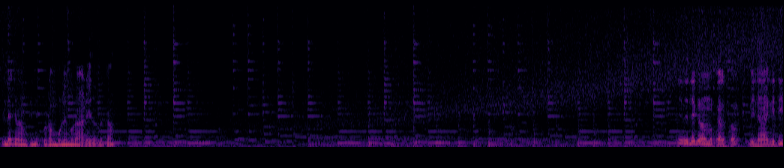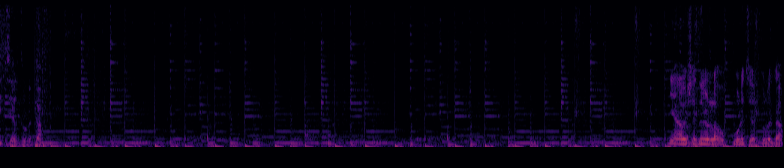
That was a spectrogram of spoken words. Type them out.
ഇതിലേക്ക് നമുക്കിനി കുടംപുളിയും കൂടെ ആഡ് ചെയ്ത് കൊടുക്കാം ഇതിലേക്ക് നമുക്ക് അല്പം വിനാഗിരി ചേർത്ത് കൊടുക്കാം. ഇനി ആവശ്യത്തിനുള്ള ഉപ്പുകൂടി ചേർത്ത് കൊടുക്കാം.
